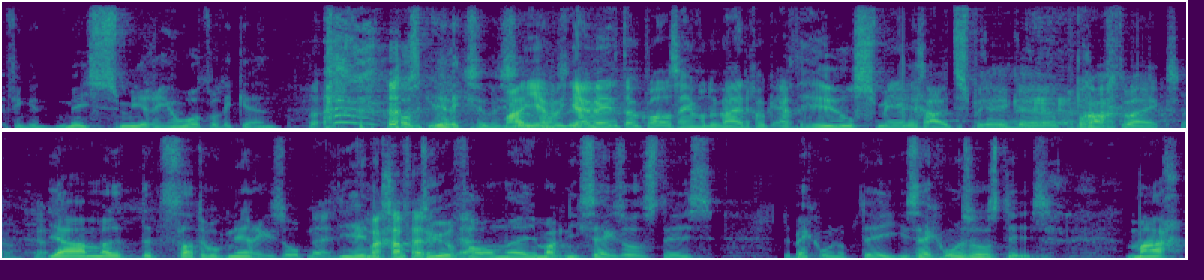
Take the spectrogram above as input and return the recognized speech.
vind ik het meest smerige woord wat ik ken. Als ik eerlijk zeg. Maar jij, jij weet het ook wel als een van de weinigen ook echt heel smerig uit te spreken. Prachtwijk. Zo. Ja. Ja, maar dat, dat slaat er ook nergens op. Nee. Die hele cultuur verder, ja. van eh, je mag niet zeggen zoals het is, daar ben ik gewoon op tegen. Zeg gewoon zoals het is. Maar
